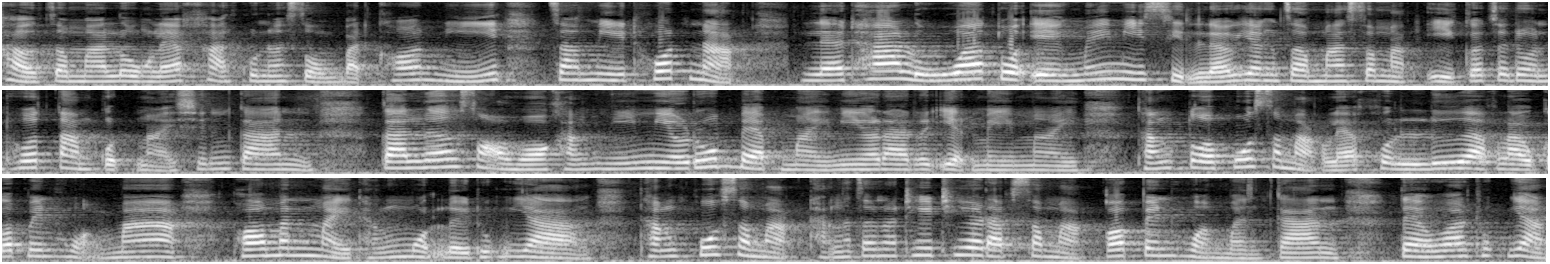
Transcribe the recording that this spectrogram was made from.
เขาจะมาลงและขาดคุณสมบัติข้อนี้จะมีโทษหนัก และถ้ารู้ว่าตัวเองไม่มีสิทธิ์แล้วยังจะมาสมัครอีกก็จะโดนโทษตามกฎหมายเช่นกัน การเลือกสอวครั้งนี้มีรูปแบบใหม่มีรายละเอียดใหม่ๆ ทั้งตัวผู้สมัครและคนเลือกเราก็เป็นห่วงมาก เพราะมันใหม่ทั้งหมดเลยทุกอย่าง ทั้งผู้สมัครทั้งเจ้าหน้าที่ที่รับสมัครก็เป็นห่วงเหมือนกัน แต่ว่าทุกอย่าง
